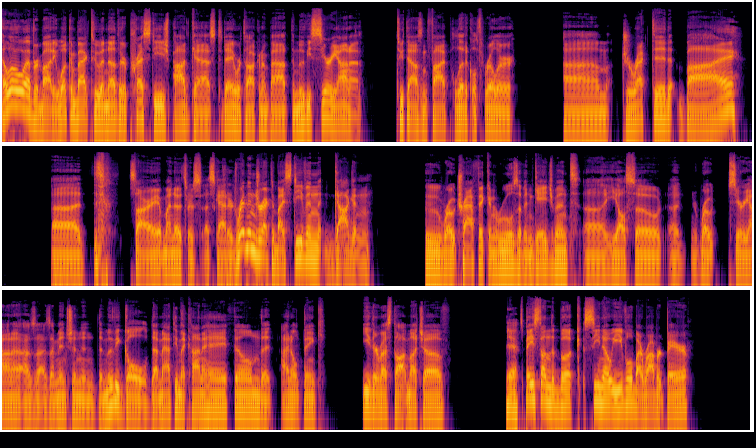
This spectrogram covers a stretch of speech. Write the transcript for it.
Hello, everybody. Welcome back to another Prestige podcast. Today we're talking about the movie Syriana, 2005 political thriller, um, directed by. Uh, sorry, my notes are uh, scattered. Written and directed by Stephen Gaghan, who wrote Traffic and Rules of Engagement. Uh, he also uh, wrote Syriana, as as I mentioned, and the movie Gold, that Matthew McConaughey film that I don't think either of us thought much of. Yeah. It's based on the book See No Evil by Robert Baer.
